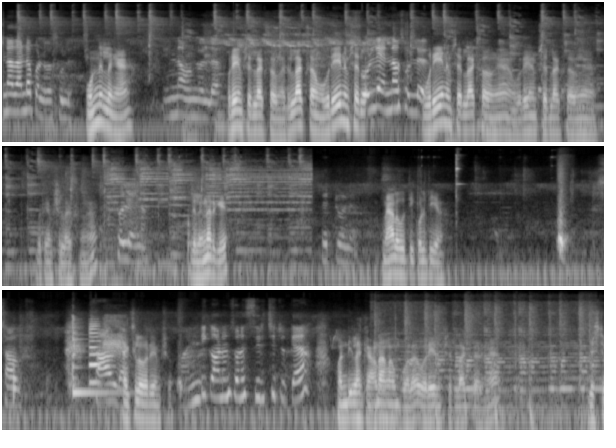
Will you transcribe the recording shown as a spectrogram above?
என்ன தாண்டா பண்ணுவ சொல்லு. ஒன்றும் இல்லைங்க. ஒரே நிமிஷம் ரிலாக்ஸ் ஆகுங்க ரிலாக்ஸ் ஆகுங்க ஒரே நிமிஷம் சொல்லு என்ன சொல்லு? ஒரே நிமிஷம் ரிலாக்ஸ் ஆகுங்க ஒரே நிமிஷம் ரிலாக்ஸ் ஆகுங்க ஒரே நிமிஷம் ரிலாக்ஸ் ஆகுங்க. இதில் என்ன இருக்குது பெட்ரோல். மேலே ஊற்றி கொளுத்திக்கிறேன் ஆக்சுவலாக ஒரே நிமிஷம். வண்டி காணும்னு சொன்ன சிரிச்சிட்டு இருக்க வண்டிலாம் காணாலாம் போல ஒரே நிமிஷம் ரிலாக்ஸ் ஆகுங்க. ஜஸ்ட்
